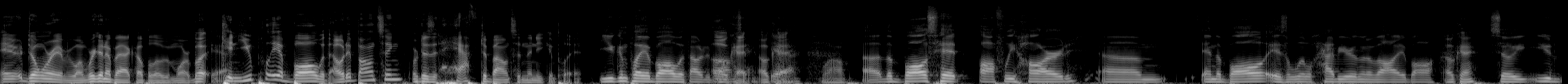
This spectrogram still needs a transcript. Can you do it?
Don't worry, everyone. We're gonna back up a little bit more. But Yeah. can you play a ball without it bouncing, or does it have to bounce and then you can play it? You can play a ball without it bouncing. Okay. Okay. Yeah. Wow. Uh, the ball's hit awfully hard, um, and the ball is a little heavier than a volleyball. Okay. So you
